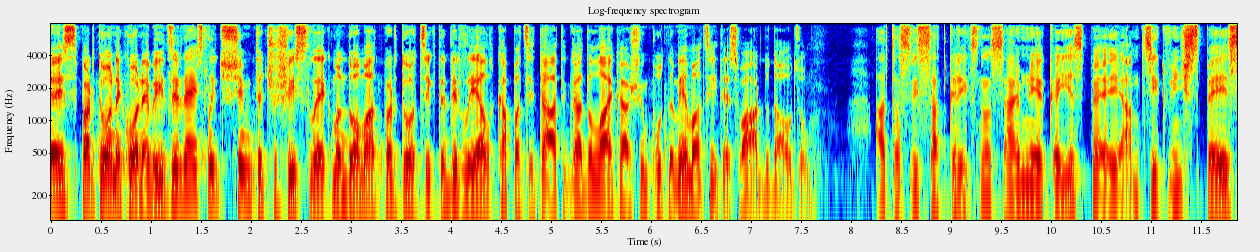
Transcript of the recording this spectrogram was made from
Es par to neko nebiju dzirdējis līdz šim, taču šis liek man domāt par to, cik ir liela kapacitāte gada laikā šim putnam iemācīties vārdu daudzumu. Tas viss atkarīgs no saimnieka iespējām, cik viņš spēs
